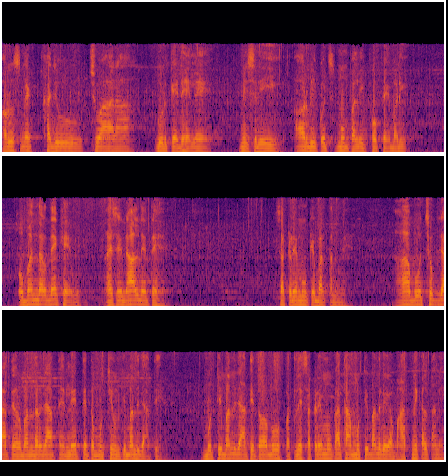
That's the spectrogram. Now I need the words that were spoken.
और उसमें खजूर, छुआरा, गुड़ के ढेले मिश्री और भी कुछ मूंगफली फोफे बड़ी। वो बंदर देखे, वो ऐसे डाल देते हैं, सकड़े मुँह के बर्तन में। हाँ वो छुप जाते और बंदर जाते हैं, लेते तो मुट्ठी उनकी बंद जाती है। मुट्ठी बंद जाती तो अब वो पतले सकड़े मुँह का था, मुट्ठी बंद गई, अब हाथ निकलता नहीं।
